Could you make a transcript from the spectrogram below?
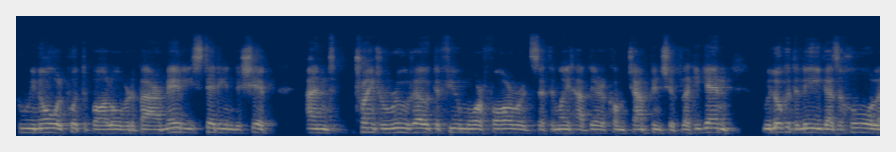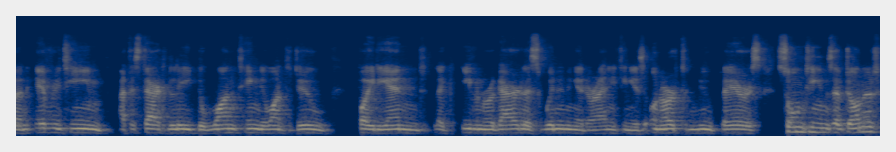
who we know will put the ball over the bar, maybe steadying the ship and trying to root out the few more forwards that they might have there come championship. Like again, we look at the league as a whole, and every team at the start of the league, the one thing they want to do by the end, like even regardless winning it or anything, is unearth new players. Some teams have done it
